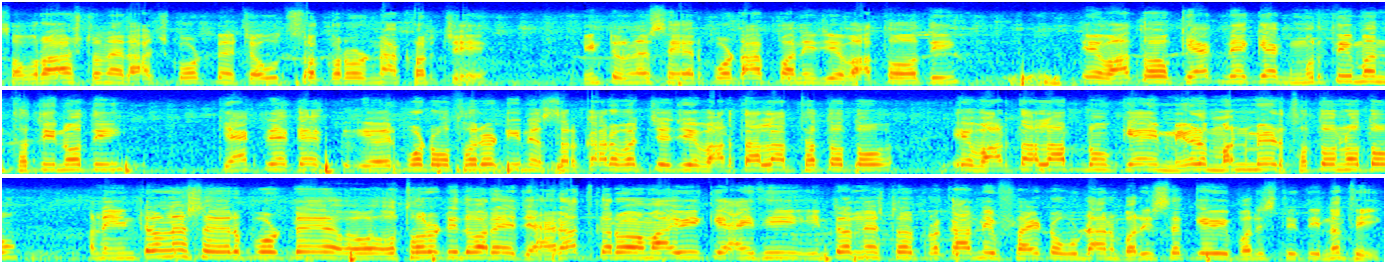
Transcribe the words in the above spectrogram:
સૌરાષ્ટ્ર અને રાજકોટને ચૌદસો કરોડના ખર્ચે ઇન્ટરનેશનલ એરપોર્ટ આપવાની જે વાતો હતી એ વાતો ક્યાંક ને ક્યાંક મૂર્તિમંત થતી નહોતી. ક્યાંક ને ક્યાંક એરપોર્ટ ઓથોરિટી અને સરકાર વચ્ચે જે વાર્તાલાપ થતો હતો, એ વાર્તાલાપનું ક્યાંય મેળ મનમેળ થતો નહોતો. અને ઇન્ટરનેશનલ એરપોર્ટે ઓથોરિટી દ્વારા જાહેરાત કરવામાં આવી કે અહીંથી ઇન્ટરનેશનલ પ્રકારની ફ્લાઇટો ઉડાન ભરી શકે એવી પરિસ્થિતિ નથી.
